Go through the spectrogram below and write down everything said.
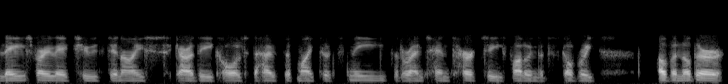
late, very late Tuesday night, Gardaí called to the house of Michael Snee's at around 10.30 following the discovery of another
